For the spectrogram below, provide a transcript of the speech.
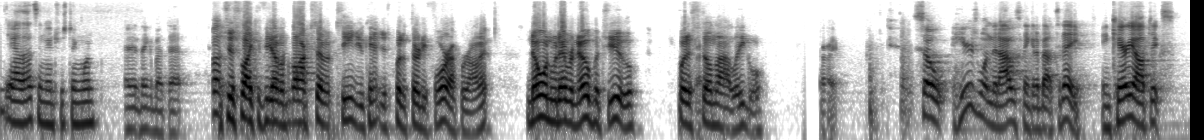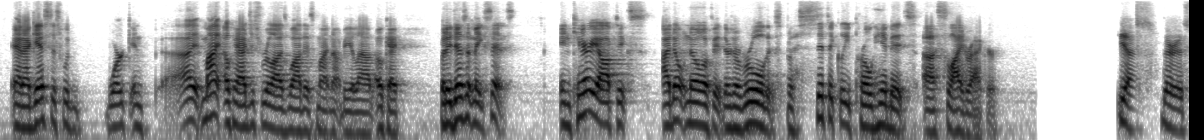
Yeah, that's an interesting one. I didn't think about that. It's just like if you have a Glock 17, you can't just put a 34 upper on it. No one would ever know but you, but it's still not legal. Right. So here's one that I was thinking about today in carry optics, and I guess this would work in. Uh, it might. Okay, I just realized why this might not be allowed. Okay, but it doesn't make sense. In carry optics, I don't know if it, there's a rule that specifically prohibits a slide racker, Yes, there is.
